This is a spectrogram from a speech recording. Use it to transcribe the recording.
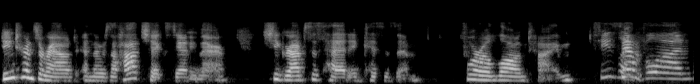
Dean turns around and there's a hot chick standing there. She grabs his head and kisses him. For a long time. She's like Sam- full on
